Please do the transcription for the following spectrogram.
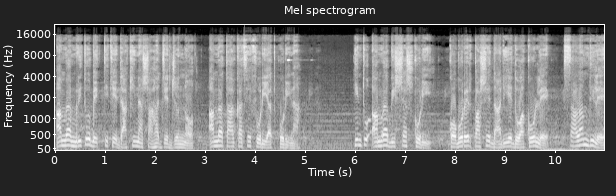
আমরা মৃত ব্যক্তিকে ডাকি না সাহায্যের জন্য, আমরা তার কাছে ফরিয়াদ করি না। কিন্তু আমরা বিশ্বাস করি কবরের পাশে দাঁড়িয়ে দোয়া করলে, সালাম দিলে,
